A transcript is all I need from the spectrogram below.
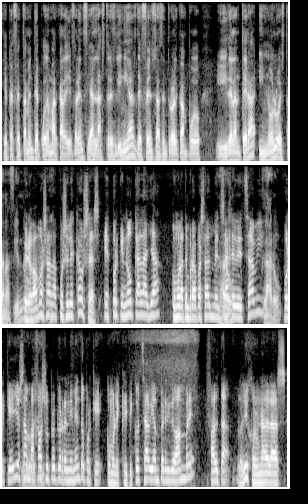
que perfectamente pueden marcar la diferencia en las tres líneas, defensa, centro del campo y delantera, y no lo están haciendo. Pero vamos a las posibles causas. ¿Es porque no cala ya, como la temporada pasada, el mensaje de Xavi? Claro. Porque ellos han bajado su propio rendimiento, porque, como les criticó Xavi, han perdido hambre, falta, lo dijo en una de las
